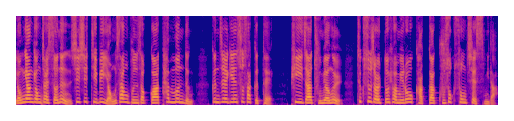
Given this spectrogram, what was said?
영양경찰서는 CCTV 영상 분석과 탐문 등 끈질긴 수사 끝에 피의자 2명을 특수절도 혐의로 각각 구속 송치했습니다.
